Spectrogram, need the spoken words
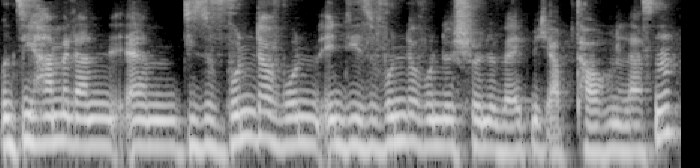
Und sie haben mir dann ähm, diese wunderwund in diese wunderwunderschöne Welt mich abtauchen lassen.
